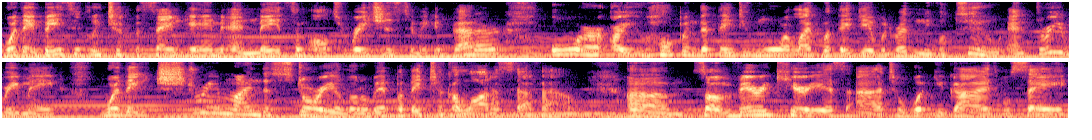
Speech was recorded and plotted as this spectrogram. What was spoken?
where they basically took the same game and made some alterations to make it better? Or are you hoping that they do more like what they did with Resident Evil 2 and 3 Remake, where they streamlined the story a little bit, but they took a lot of stuff out? Um, so I'm very curious uh, to what you guys will say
